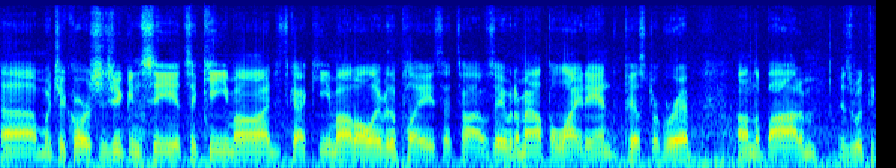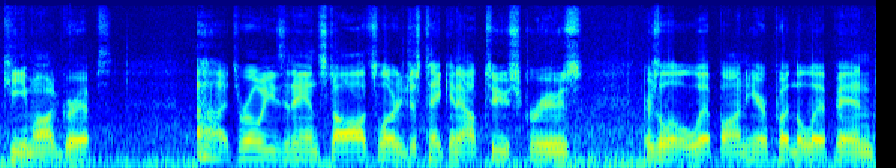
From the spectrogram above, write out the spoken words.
um, which of course, as you can see, it's a KeyMod. It's got KeyMod all over the place. That's how I was able to mount the light and the pistol grip. On the bottom is with the KeyMod grips. it's real easy to install. It's literally just taking out two screws. There's a little lip on here, putting the lip in.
